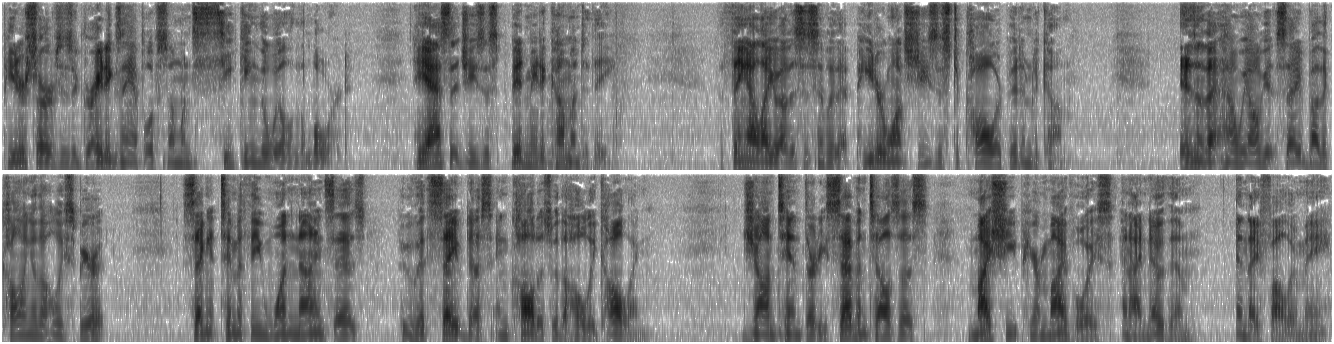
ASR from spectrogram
Peter serves as a great example of someone seeking the will of the Lord. He asked that Jesus bid me to come unto thee. The thing I like about this is simply that Peter wants Jesus to call or bid him to come. Isn't that how we all get saved by the calling of the Holy Spirit? 2 Timothy 1 9 says, Who hath saved us and called us with a holy calling. John ten thirty seven tells us, My sheep hear my voice, and I know them, and they follow me.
